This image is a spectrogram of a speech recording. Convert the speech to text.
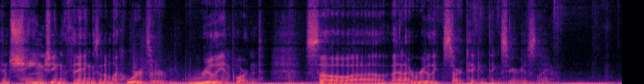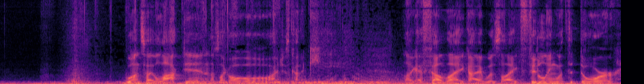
and changing things. And I'm like, words are really important. So uh, then I really start taking things seriously once I locked in, I was like, oh, I just got a key. Like I felt like I was like fiddling with the door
